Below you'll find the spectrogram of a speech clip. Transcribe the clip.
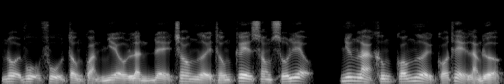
nội vụ phủ tổng quản nhiều lần để cho người thống kê xong số liệu, nhưng là không có người có thể làm được.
